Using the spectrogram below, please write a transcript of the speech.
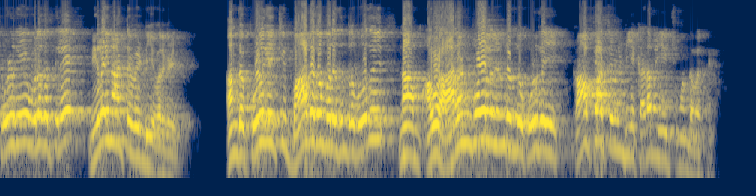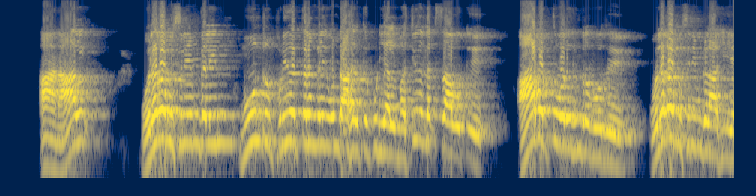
கொள்கையை உலகத்திலே நிலைநாட்ட வேண்டியவர்கள். அந்த கொள்கைக்கு பாதகம் வருகின்ற போது நாம் அவர் அரண் போல் நின்று அந்த கொள்கையை காப்பாற்ற வேண்டிய கடமையை சுமந்தவர்கள். ஆனால் உலக முஸ்லிம்களின் மூன்று புனிதத்தலங்களில் ஒன்றாக இருக்கக்கூடிய அல் மஸ்ஜித் அக்சாவுக்கு ஆபத்து வருகின்ற போது உலக முஸ்லிம்களாகிய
